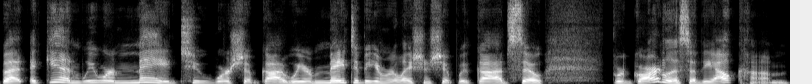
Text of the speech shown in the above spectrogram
But again, we were made to worship God. We were made to be in relationship with God. So, regardless of the outcome,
